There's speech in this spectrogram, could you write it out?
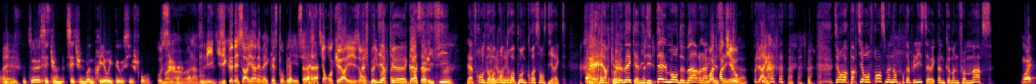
Ouais, Ouais. écoute, euh, C'est ça. une, c'est une bonne priorité aussi, je trouve. Aussi. Voilà, Voilà, voilà, c'est- Ils, ils y connaissent rien, les mecs. Laisse tomber. Ça, ça se tire au cœur. Ils ont. Ah, je peux ils dire que grâce à. Fifi, Ouais. la France va reprendre rien. 3 points de croissance direct. C'est-à-dire que Ouais. le mec a vidé Facile. tellement de bars là Moins que de 3 ça y est. là. Tiens, on va repartir en France maintenant pour ta playlist avec Uncommon from Mars. Ouais.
